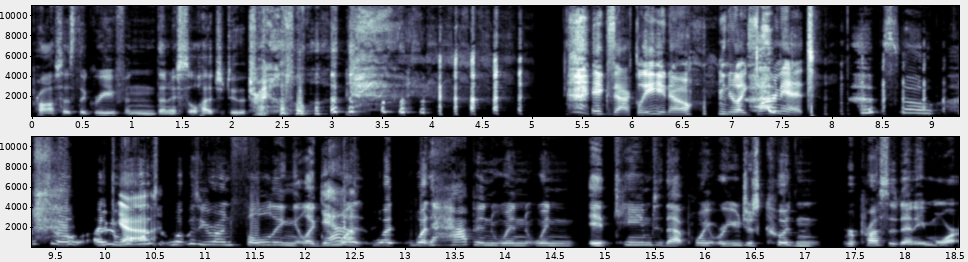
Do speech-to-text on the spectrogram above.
processed the grief, and then I still had to do the triathlon. exactly, you know. And you're like, "Darn it." so so I mean, Yeah. what was what was your unfolding like Yeah. what what what happened when when it came to that point where you just couldn't repress it anymore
